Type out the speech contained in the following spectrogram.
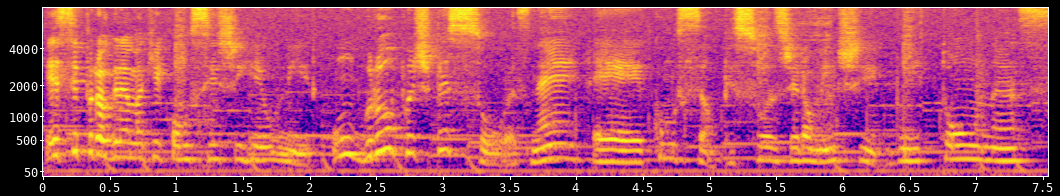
Esse programa que consiste em reunir um grupo de pessoas, né? É, como são? Pessoas geralmente bonitonas,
